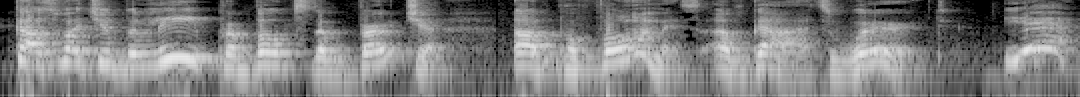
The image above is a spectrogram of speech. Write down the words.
Because what you believe provokes the virtue of performance of God's word. Yeah,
